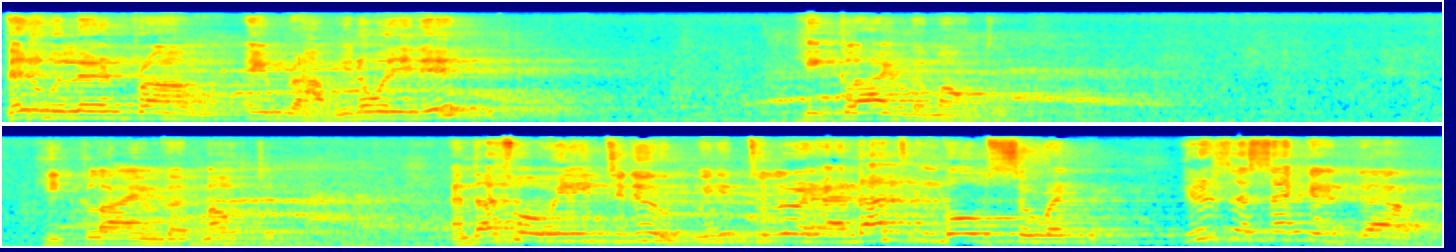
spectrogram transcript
Then we learn from Abraham. You know what he did? He climbed the mountain. He climbed that mountain. And that's what we need to do. We need to learn. And that involves surrender. Here's a second. Uh,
